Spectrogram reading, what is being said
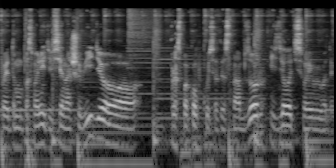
поэтому посмотрите все наши видео, распаковку и, соответственно, обзор и сделайте свои выводы.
